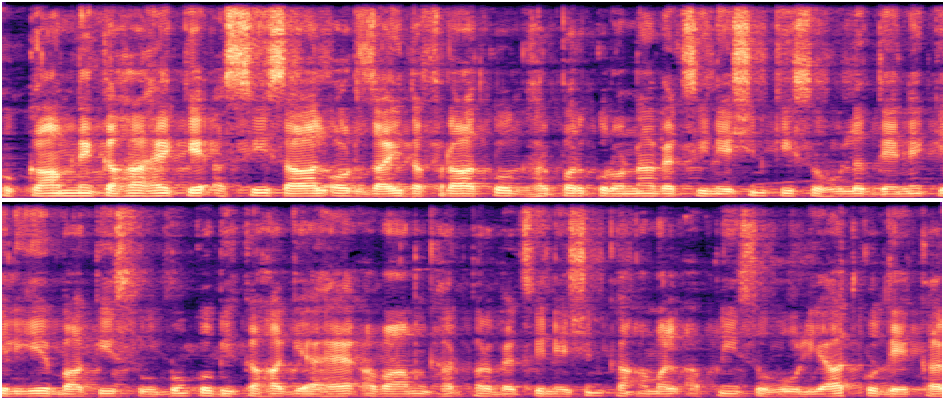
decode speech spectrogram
हुकाम ने कहा है कि 80 साल और जायद अफराद को घर पर कोरोना वैक्सीनेशन की सहूलत देने के लिए बाकी सूबों को भी कहा गया है, अवाम घर पर वैक्सीनेशन का अमल अपनी सहूलियात को देखकर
